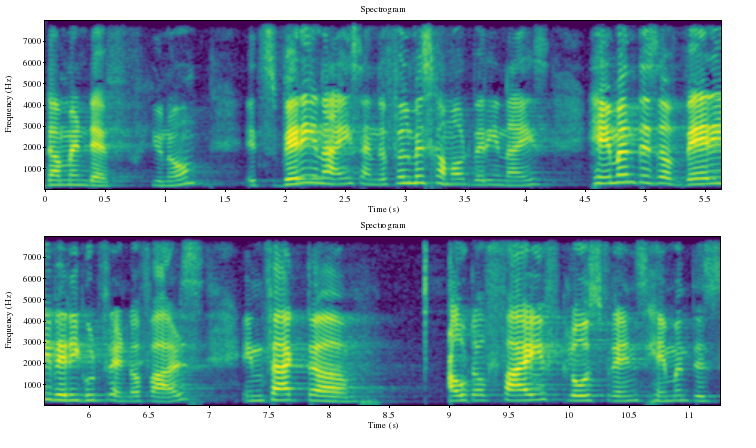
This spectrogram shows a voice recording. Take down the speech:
dumb and deaf, you know. It's very nice and the film has come out very nice. Hemant is a very, very good friend of ours. In fact, um, out of five close friends, Hemant is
